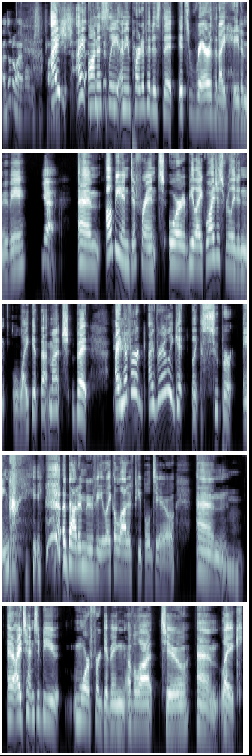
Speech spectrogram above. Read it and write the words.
I don't know why I'm always surprised. I. I honestly, I mean, part of it is that it's rare that I hate a movie. yeah, Um, I'll be indifferent or be like, well, I just really didn't like it that much. But I never, I rarely get like super angry about a movie like a lot of people do. Um, Mm. and I tend to be more forgiving of a lot too. Um, like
